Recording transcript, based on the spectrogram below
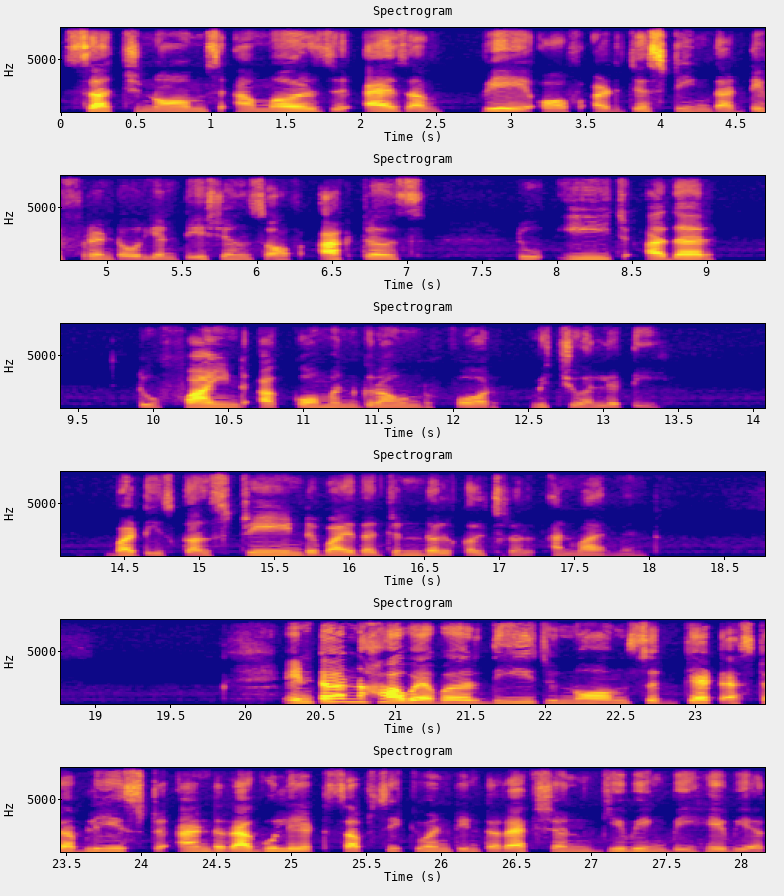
Such norms emerge as a way of adjusting the different orientations of actors to each other to find a common ground for mutuality, but is constrained by the general cultural environment. In turn, however, these norms get established and regulate subsequent interaction, giving behavior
